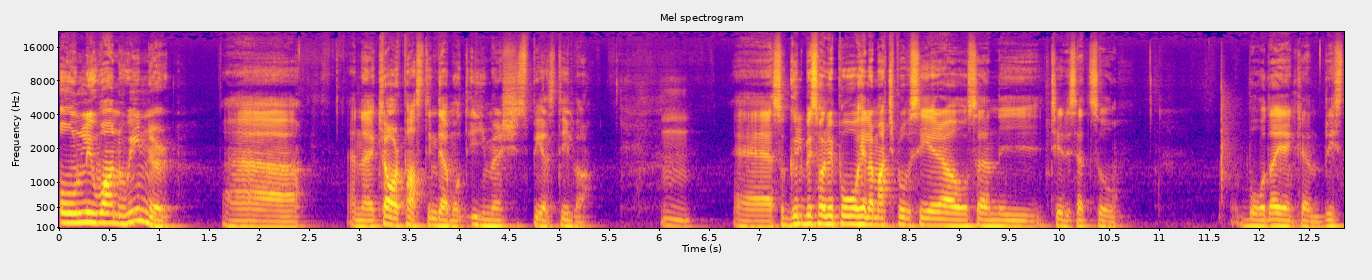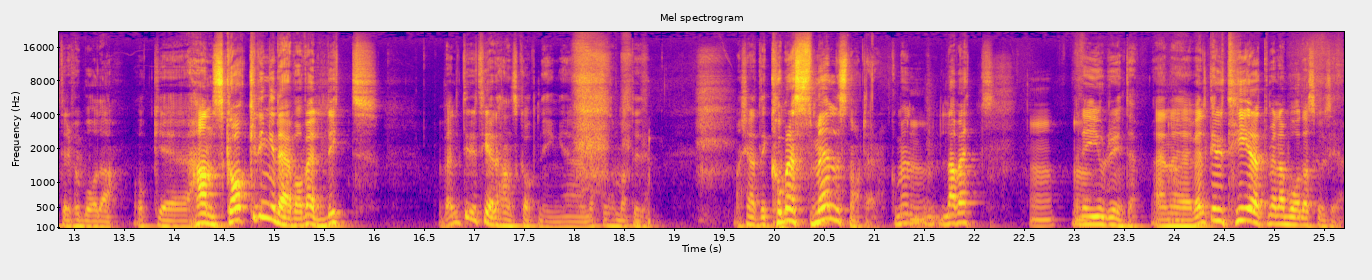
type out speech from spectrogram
“Only one winner”. Eh, en eh, klar passning där mot Ymers spelstil va. Mm. Eh, så Gulbis höll ju på hela matchen provocera och sen i tredje set så... Båda egentligen brister för båda. Och eh, handskakningen där var väldigt... Väldigt irriterande handskakning. Eh, nästan som att det... Man känner att det kommer en smäll snart här. kommer en Mm. lavett. Ja, Men det gjorde det inte. Men eh, väldigt irriterat mellan båda ska vi säga.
